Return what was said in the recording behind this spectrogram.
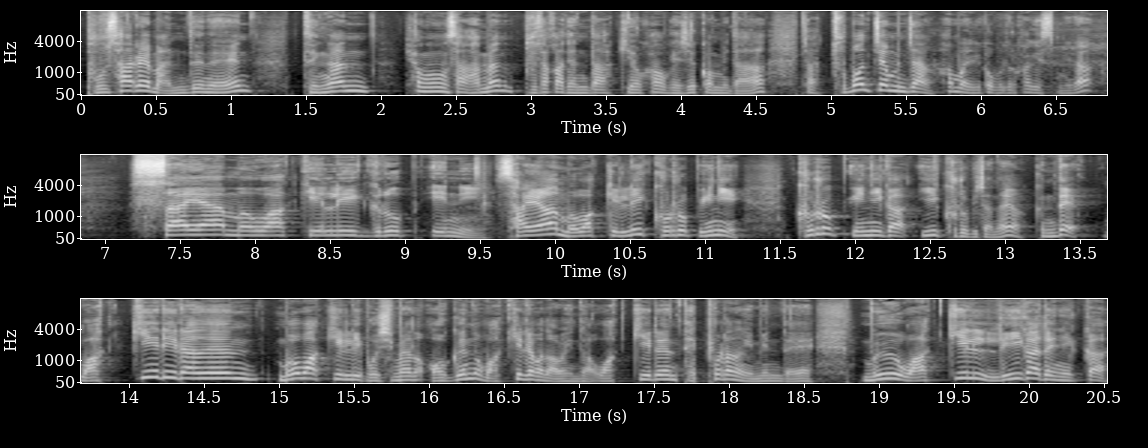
부사를 만드는 등한 형용사 하면 부사가 된다 기억하고 계실 겁니다. 자 두 번째 문장 한번 읽어보도록 하겠습니다. Saya mewakili grup ini. 사야 머와끼리 그룹 이니 그룹 이니가 이 그룹이잖아요. 근데 왁길이라는 머와끼리 보시면 어근 왁길이라고 나와 있다. 왁길은 대표라는 의미인데 무와끼리가 되니까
